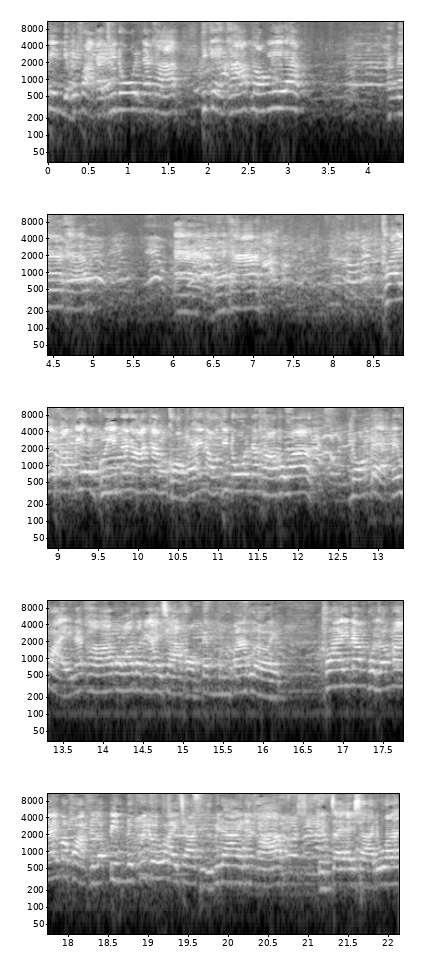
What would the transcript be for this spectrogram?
ปิน เดี๋ยวไปฝากกันที่นู่นนะคะ พี่เก่งครับน้องเรียกข้างหน้าครับ อ่านะคะใครจะทำพี่เห็นกรีนนะคะนำของไปให้น้องที่นู่นนะคะ เพราะว่าน้องแบกไม่ไหวนะคะ เพราะว่าตอนนี้ไอชาของเต็มมือมากเลย ใครนำผลไม้มาฝากศิลปินนึกไว้ด้วยว่าไอชาถือไม่ได้นะคะเห็นใจไอชาด้วย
